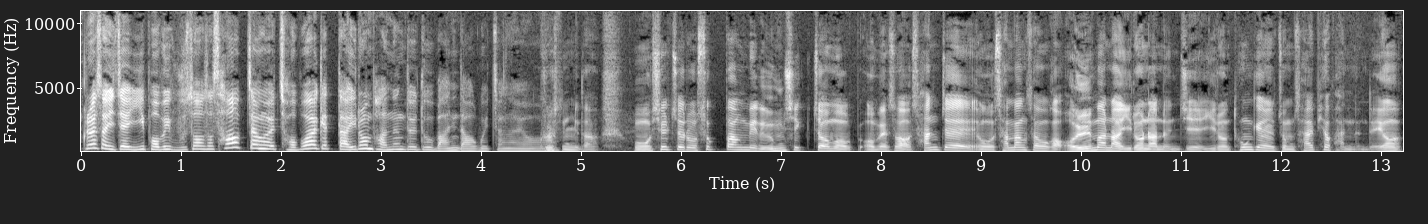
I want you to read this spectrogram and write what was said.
그래서 이제 이 법이 무서워서 사업장을 접어야겠다 이런 반응들도 많이 나오고 있잖아요. 그렇습니다. 어, 실제로 숙박 및 음식점업에서 산재 어, 사망 사고가 얼마나 일어나는지 이런 통계를 좀 살펴봤는데요.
